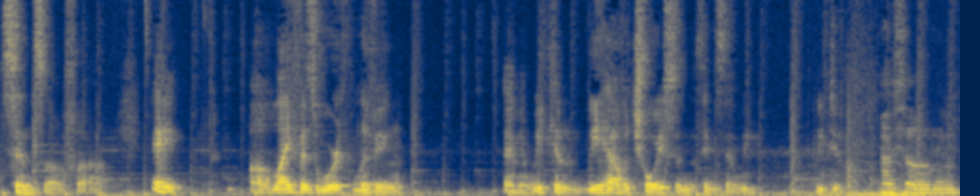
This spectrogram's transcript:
sense of, uh, hey, uh, life is worth living, and we can we have a choice in the things that we we do. Absolutely.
